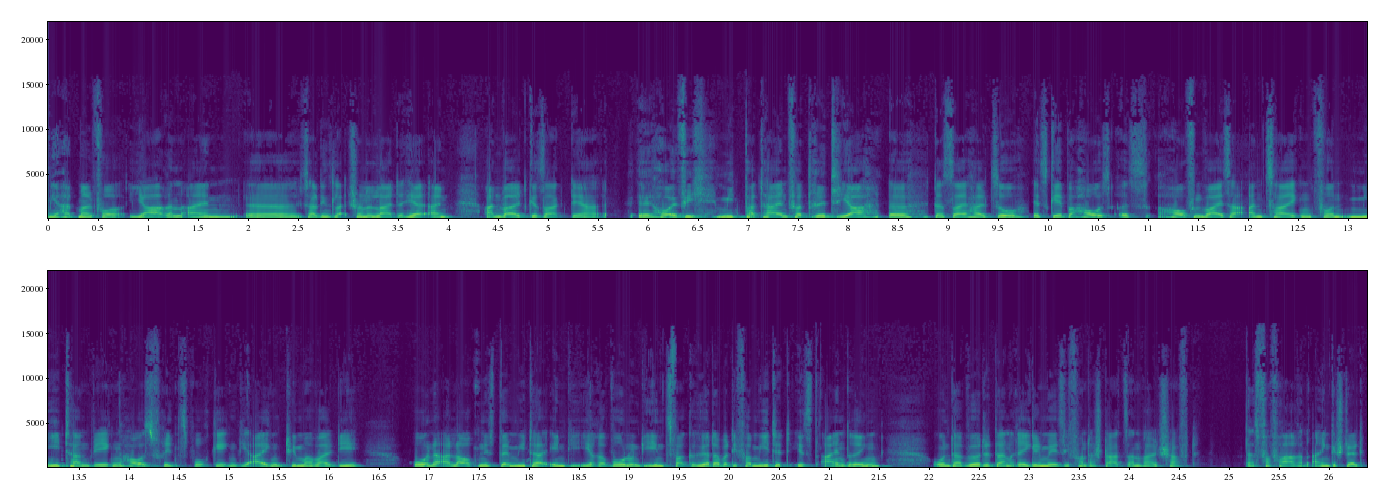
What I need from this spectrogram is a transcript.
Mir hat mal vor Jahren ein, äh, ist allerdings schon eine Leiter her, ein Anwalt gesagt, der äh, häufig Mietparteien vertritt, ja, äh, das sei halt so, es gäbe Haus, es haufenweise Anzeigen von Mietern wegen Hausfriedensbruch gegen die Eigentümer, weil die ohne Erlaubnis der Mieter in die ihre Wohnung, die ihnen zwar gehört, aber die vermietet ist, eindringen und da würde dann regelmäßig von der Staatsanwaltschaft das Verfahren eingestellt.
